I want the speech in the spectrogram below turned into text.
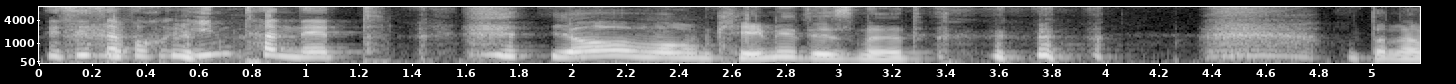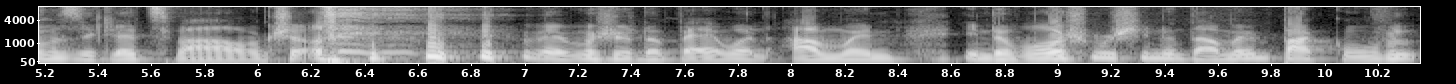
Es ist einfach Internet. Ja, warum kenne ich das nicht? Und dann haben wir sie gleich zwei angeschaut, weil wir schon dabei waren. Einmal in, der Waschmaschine und einmal im Backofen.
